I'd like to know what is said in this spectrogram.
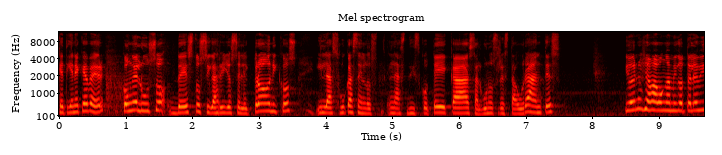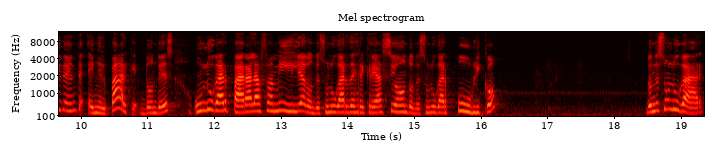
que tiene que ver con el uso de estos cigarrillos electrónicos y las jucas en, en las discotecas, algunos restaurantes, y hoy nos llamaba un amigo televidente en el parque, donde es un lugar para la familia, donde es un lugar de recreación, donde es un lugar público, donde es un lugar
